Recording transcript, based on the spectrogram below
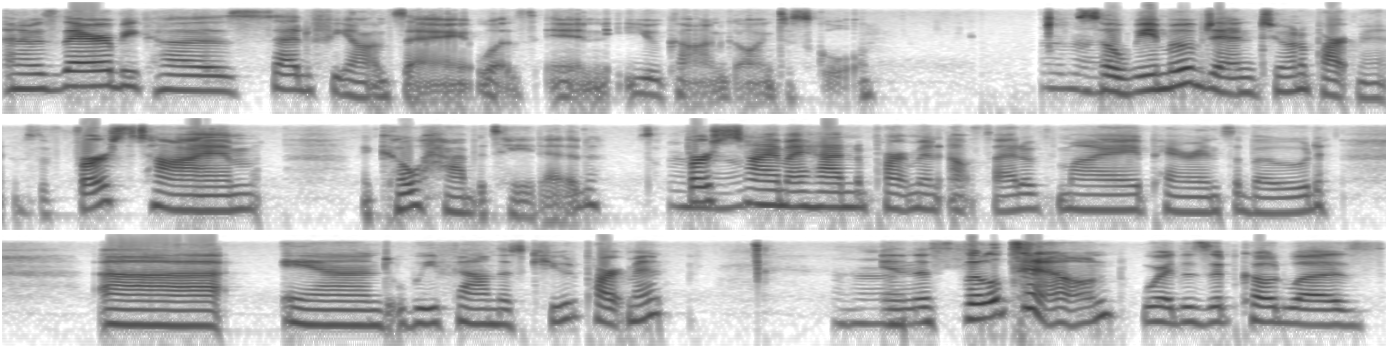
And I was there because said fiance was in UConn going to school. Mm-hmm. So we moved into an apartment. It was the first time I cohabitated. It was the first mm-hmm. time I had an apartment outside of my parents' abode. Uh, and we found this cute apartment mm-hmm. in this little town where the zip code was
